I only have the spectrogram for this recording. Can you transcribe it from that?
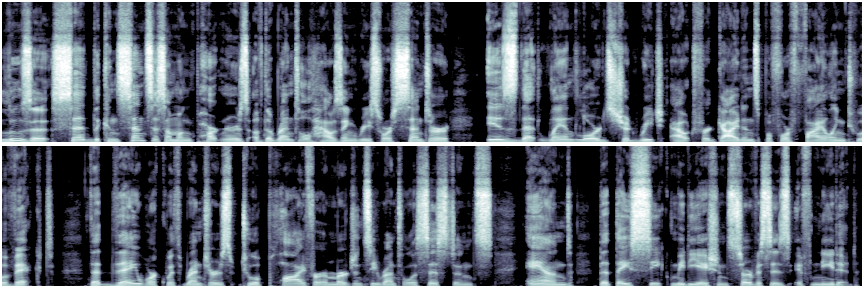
Luza said the consensus among partners of the Rental Housing Resource Center is that landlords should reach out for guidance before filing to evict that they work with renters to apply for emergency rental assistance, and that they seek mediation services if needed.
